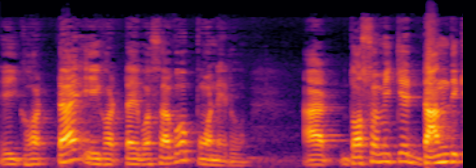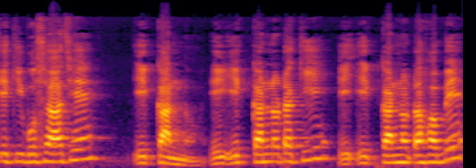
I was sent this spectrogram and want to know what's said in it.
এই ঘরটায় এই ঘরটায় বসাবো পনেরো। আর দশমিকের ডান দিকে কি বসে আছে? একান্ন। এই একান্নটা কি? এই একান্নটা হবে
